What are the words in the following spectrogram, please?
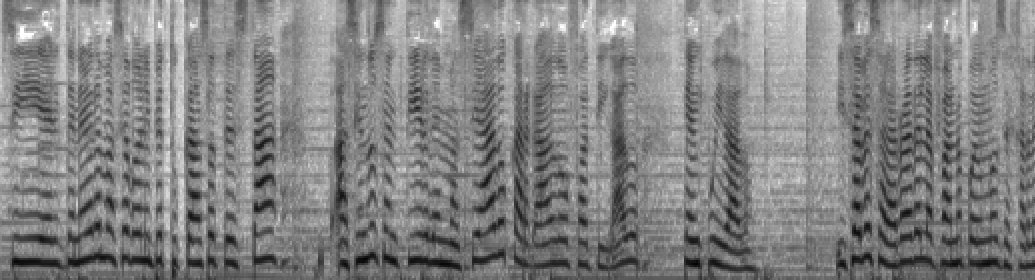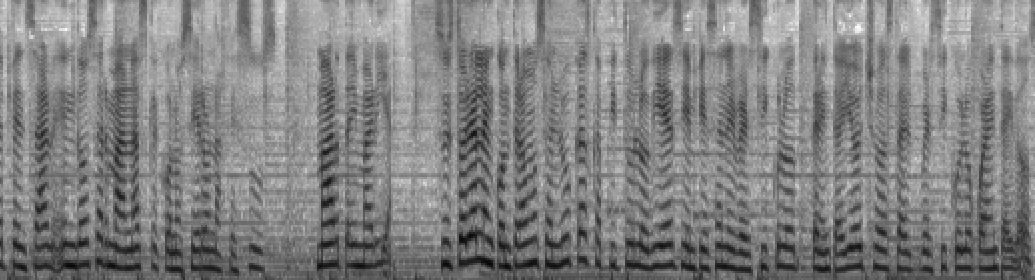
si el tener demasiado limpia tu casa te está haciendo sentir demasiado cargado, fatigado, ten cuidado. Y sabes, al hablar del afán no podemos dejar de pensar en dos hermanas que conocieron a Jesús, Marta y María. Su historia la encontramos en Lucas capítulo 10 y empieza en el versículo 38 hasta el versículo 42.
